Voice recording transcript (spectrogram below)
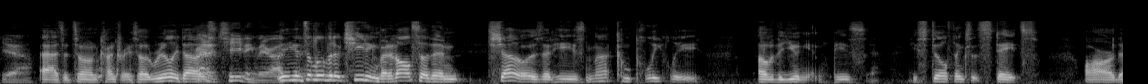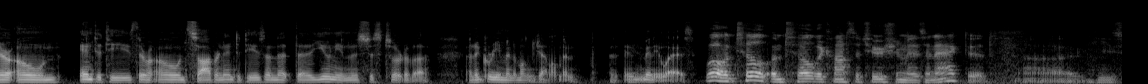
Yeah. as its own country. So it really does. Kind of cheating there. I it's think. a little bit of cheating, but it also then shows that he's not completely of the union. He's Yeah. he still thinks that states are their own entities, their own sovereign entities, and that the union is just sort of a an agreement among gentlemen in many ways. Well, until until the Constitution is enacted, uh, he's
